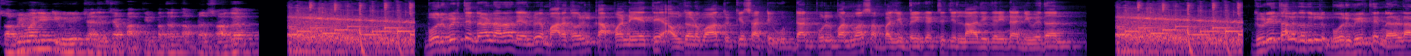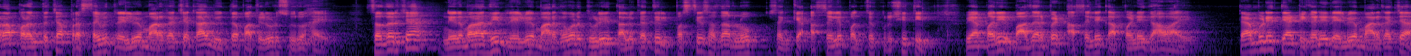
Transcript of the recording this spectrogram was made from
स्वाभिमानी टीव्ही न्यूज चॅनलच्या बातमीपत्रात आपलं स्वागत. बोरबीड ते नळनाळा रेल्वे मार्गावरील कापाणे येथे अवजड वाहतुकीसाठी उड्डाण पूल बनवा संभाजी ब्रिगेडचे जिल्हाधिकाऱ्यांना निवेदन. धुळे तालुक्यातील बोरबीड ते नळनाळा पर्यंतच्या प्रस्तावित रेल्वे मार्गाचे काम युद्ध पातळीवर सुरू आहे. सदरच्या निर्माणाधीन रेल्वे मार्गावर धुळे तालुक्यातील पस्तीस हजार लोकसंख्या असलेले पंचकृषीतील व्यापारी बाजारपेठ असलेले कापणे गाव आहे. त्यामुळे त्या ठिकाणी रेल्वे मार्गाच्या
